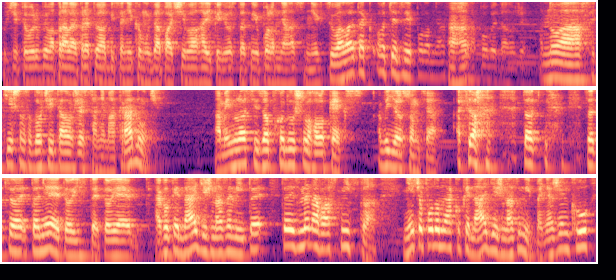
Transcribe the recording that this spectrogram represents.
určite to urobila práve preto, aby sa niekomu zapáčila, aj keď ostatní ju podľa mňa asi nechcú, ale tak otec je podľa mňa asi povedal, že... No a tiež som sa dočítal, že sa nemá kradnúť. A minule si z obchodu šlo Holkex. A videl som ťa. A to, to, to, to, to nie je to isté. To je, ako keď nájdeš na zemi, to je, to je zmena vlastníctva. Niečo podobné ako keď nájdeš na zemi peňaženku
